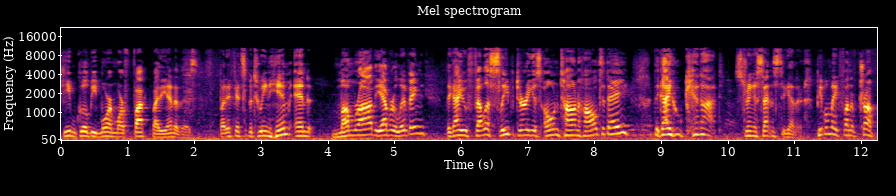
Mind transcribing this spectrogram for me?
he will be more and more fucked by the end of this. But if it's between him and Mumm-Ra, the ever living, the guy who fell asleep during his own town hall today, the guy who cannot string a sentence together. People make fun of Trump.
